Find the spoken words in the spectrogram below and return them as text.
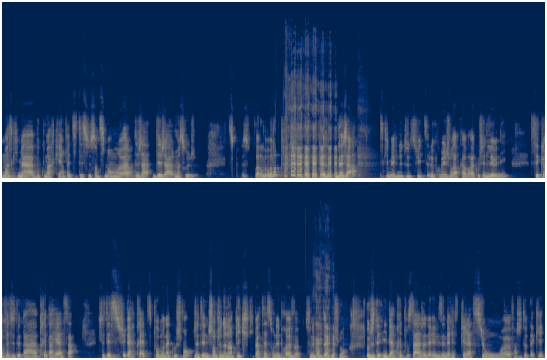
moi, ce qui m'a beaucoup marqué, en fait, c'était ce sentiment. Alors, déjà, déjà, moi, ce que déjà, ce qui m'est venu tout de suite le premier jour après avoir accouché de Léonie, c'est qu'en fait, j'étais pas préparée à ça. J'étais super prête pour mon accouchement. J'étais une championne olympique qui partait à son épreuve, son épreuve d'accouchement. Donc j'étais hyper prête pour ça. J'avais révisé mes respirations. Euh, enfin, j'étais au taquet.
